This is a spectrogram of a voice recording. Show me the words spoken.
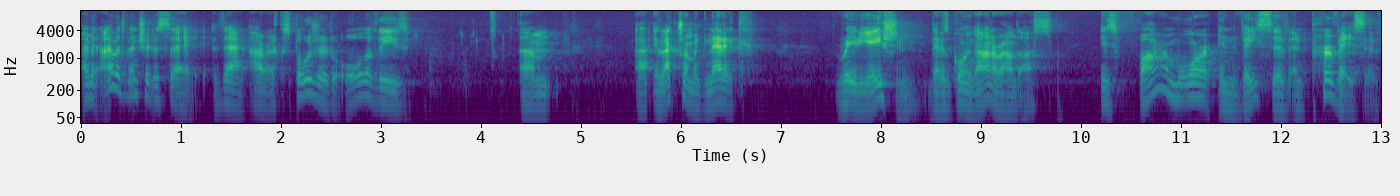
I mean, I would venture to say that our exposure to all of these um, uh, electromagnetic radiation that is going on around us is far more invasive and pervasive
